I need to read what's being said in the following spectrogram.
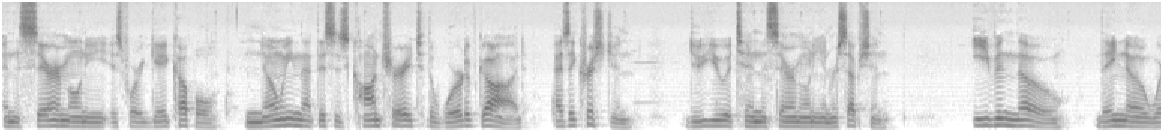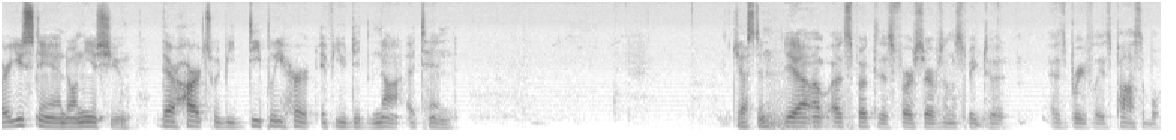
and the ceremony is for a gay couple, knowing that this is contrary to the Word of God, as a Christian, do you attend the ceremony and reception? Even though they know where you stand on the issue, their hearts would be deeply hurt if you did not attend. Justin? yeah, I, I spoke to this first service. I'm going to speak to it as briefly as possible.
